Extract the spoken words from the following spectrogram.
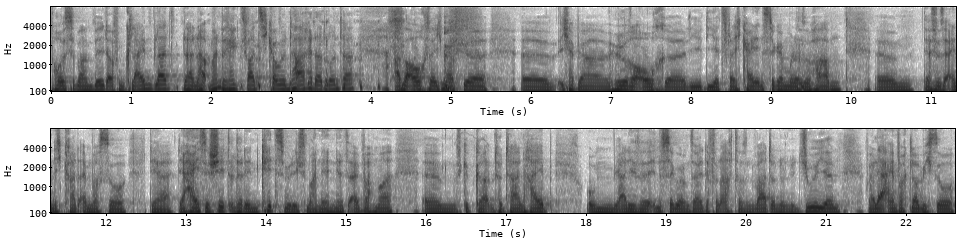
postet mal ein Bild auf einem kleinen Blatt, dann hat man direkt 20 Kommentare darunter. Aber auch, sag ich mal, für, äh, ich habe ja Hörer auch, äh, die, die jetzt vielleicht kein Instagram oder so haben. Ähm, das ist eigentlich gerade einfach so der, der heiße Shit unter den Kids, würde ich es mal nennen, jetzt einfach mal. Ähm, es gibt gerade einen totalen Hype um ja diese Instagram-Seite von 8000 Watt und um Julian, weil er einfach, glaube ich, so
